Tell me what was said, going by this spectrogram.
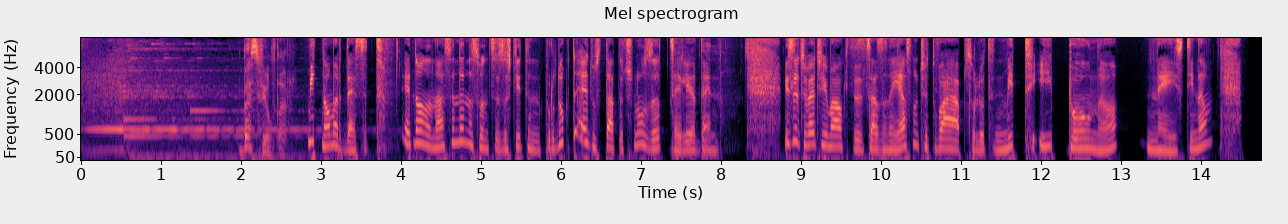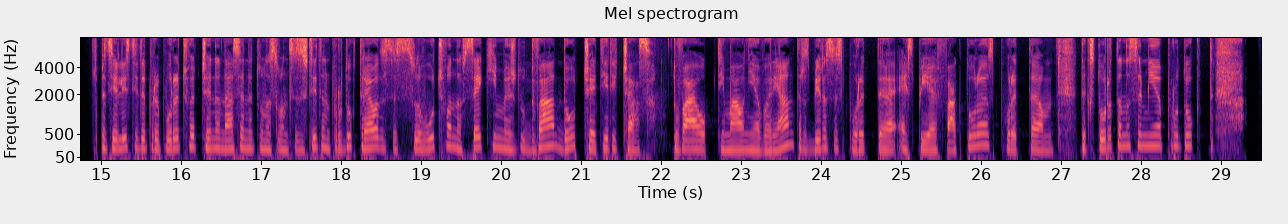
Без филтър. Мит номер 10. Едно нанасене на слънцезащитен продукт е достатъчно за целия ден. Мисля, че вече и малките деца са наясно, че това е абсолютен мит и пълна неистина. Специалистите препоръчват, че нанасянето на слънцезащитен продукт трябва да се случва на всеки между 2 до 4 часа. Това е оптималният вариант, разбира се, според SPF фактора, според текстурата на самия продукт.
